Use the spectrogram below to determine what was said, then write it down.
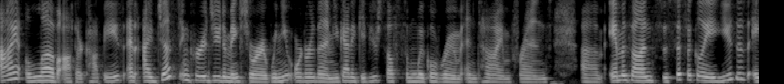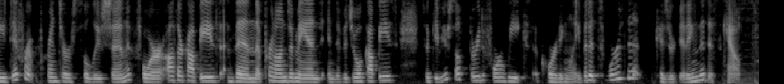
I love author copies, and I just encourage you to make sure when you order them, you got to give yourself some wiggle room and time, friends. Um, Amazon specifically uses a different printer solution for author copies than the print on demand individual copies. So give yourself three to four weeks accordingly, but it's worth it because you're getting the discount.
